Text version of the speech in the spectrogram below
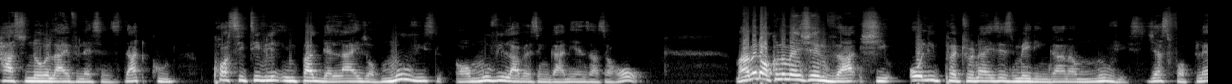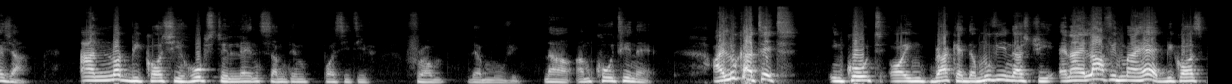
has no life lessons that could positively impact the lives of movies or movie lovers and Ghanaians as a whole. Maame Dokono mentioned that she only patronizes made in Ghana movies just for pleasure and not because she hopes to learn something positive from the movie. Now, I'm quoting it. I look at it in quote or in bracket, the movie industry, and I laugh in my head because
